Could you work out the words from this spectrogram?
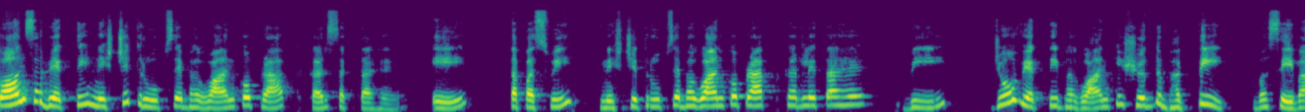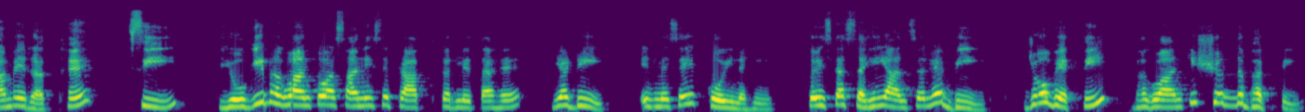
कौन सा व्यक्ति निश्चित रूप से भगवान को प्राप्त कर सकता है? ए, तपस्वी निश्चित रूप से भगवान को प्राप्त कर लेता है। बी, जो व्यक्ति भगवान की शुद्ध भक्ति व सेवा में रत है। सी, योगी भगवान को आसानी से प्राप्त कर लेता है। या डी, इनमें से कोई नहीं। तो इसका सही आंसर है बी, जो व्यक्ति भगवान की शुद्ध भक्ति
